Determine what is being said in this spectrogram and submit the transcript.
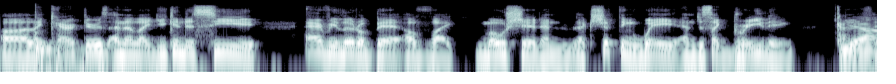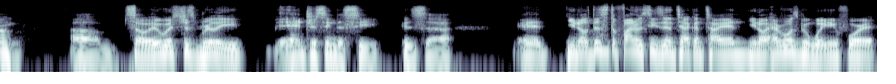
uh like characters and then like you can just see every little bit of like motion and like shifting weight and just like breathing kind Yeah. of thing. Um so it was just really interesting to see because uh it, you know this is the final season of Attack on Titan. You know everyone's been waiting for it.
